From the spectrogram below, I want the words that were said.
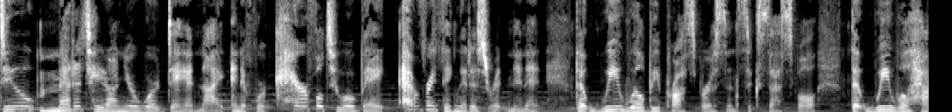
do meditate on your word day and night, and if we're careful to obey everything that is written in it, that we will be prosperous and successful, that we will have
